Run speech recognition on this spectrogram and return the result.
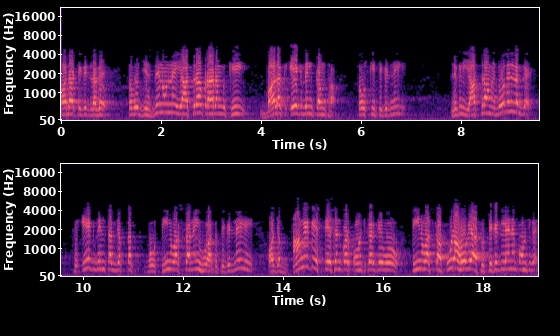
आधा टिकट लगे। तो वो जिस दिन उनने यात्रा प्रारंभ की, बालक एक दिन कम था तो उसकी टिकट नहीं ली। लेकिन यात्रा में दो दिन लग गए तो एक दिन तक जब तक वो तीन वर्ष का नहीं हुआ तो टिकट नहीं ली। और जब आगे के स्टेशन पर पहुँच करके वो तीन वर्ष का पूरा हो गया तो टिकट लेने पहुँच गए।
